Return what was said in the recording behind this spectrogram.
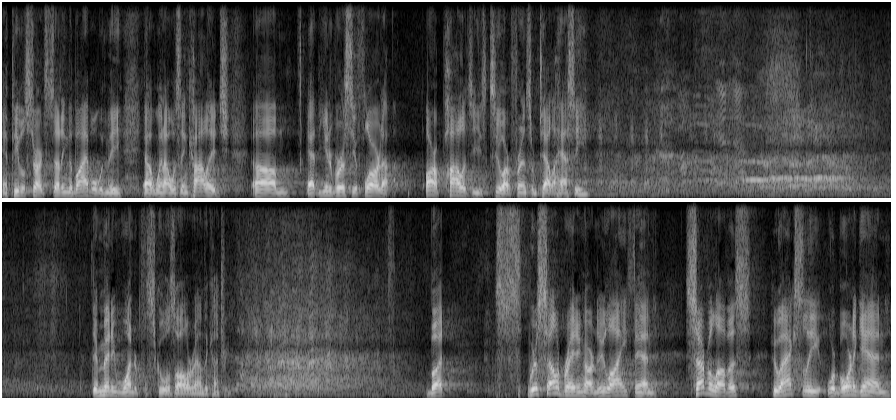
And people started studying the Bible with me uh, when I was in college um, at the University of Florida. Our apologies to our friends from Tallahassee. there are many wonderful schools all around the country. but we're celebrating our new life, and several of us who actually were born again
